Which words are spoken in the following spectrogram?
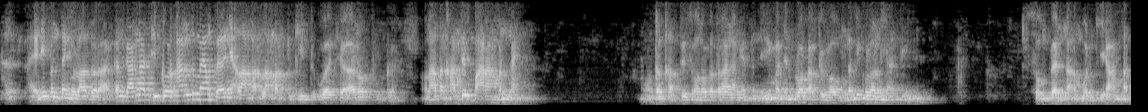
Nah, ini penting kalau aturakan karena di Quran itu memang banyak lapat-lapat begitu wajah roh juga. Hadis parah meneng. Nonton hadis ono keterangannya ini macam kalau kadang ngomong tapi kalau niat ini. Namun kiamat.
